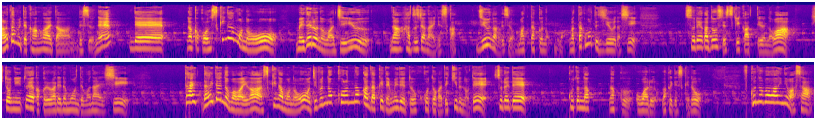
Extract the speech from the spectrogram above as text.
改めて考えたんですよね。でなんかこう好きなものをめでるのは自由なはずじゃないですか。自由なんですよ全くの。全くもって自由だしそれがどうして好きかっていうのは人にとやかく言われるもんでもないし大体の場合が好きなものを自分の心の中だけでめでておくことができるのでそれで事なく終わるわけですけど服の場合にはさ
